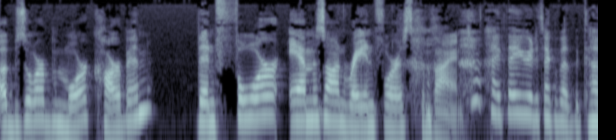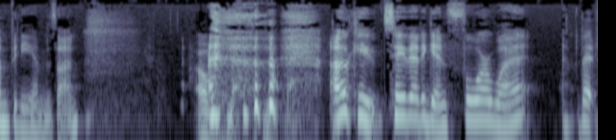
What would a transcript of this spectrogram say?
absorb more carbon than four Amazon rainforests combined. I thought you were going to talk about the company Amazon. oh no. Okay, say that again. For what? that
